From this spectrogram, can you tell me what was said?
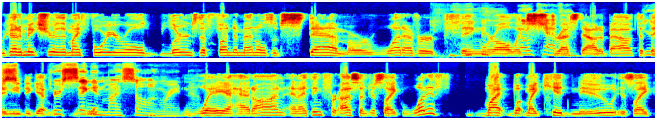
we got to make sure that my four year old learns the fundamentals of STEM or whatever thing we're all like Oh, Kevin, stressed out about that they need to get You're singing my song right now. way ahead on. And I think for us, I'm just like, what if my what my kid knew is like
